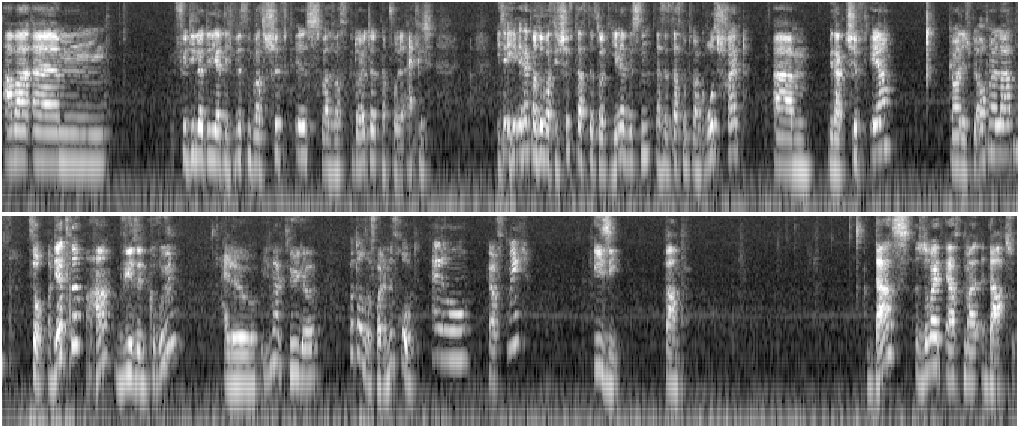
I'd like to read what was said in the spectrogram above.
Aber ähm, für die Leute, die halt nicht wissen, was Shift ist, also was es bedeutet, obwohl eigentlich, ich, ich, sag mal so, was die Shift-Taste sollte jeder wissen. Das ist das, womit man groß schreibt. Ähm, wie gesagt, Shift R kann man das Spiel auch neu laden. So, und jetzt, aha, wir sind grün. Hallo, ich mag Züge. Und unsere Freundin ist rot. Hallo, hörst du mich? Easy. Bam. Das soweit erstmal dazu.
